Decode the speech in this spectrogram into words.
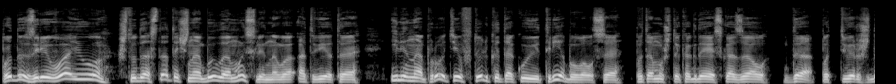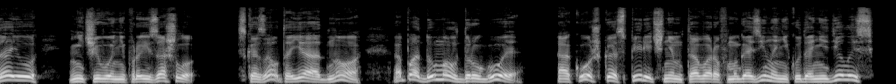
Подозреваю, что достаточно было мысленного ответа, или, напротив, только такой и требовался, потому что, когда я сказал «да, подтверждаю», ничего не произошло. Сказал-то я одно, а подумал другое. Окошко с перечнем товаров магазина никуда не делось,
